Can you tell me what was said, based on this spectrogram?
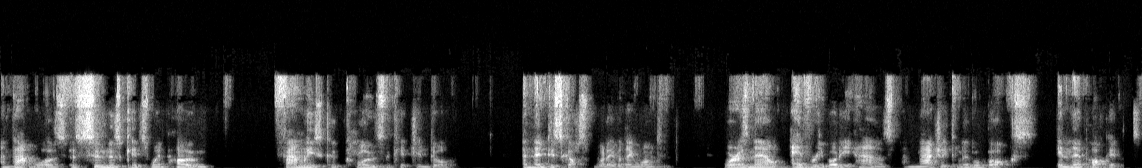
and that was as soon as kids went home, families could close the kitchen door and then discuss whatever they wanted. Whereas now everybody has a magic little box in their pockets.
